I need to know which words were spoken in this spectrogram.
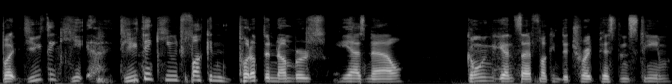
but do you think he, do you think he would fucking put up the numbers he has now, going against that fucking Detroit Pistons team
